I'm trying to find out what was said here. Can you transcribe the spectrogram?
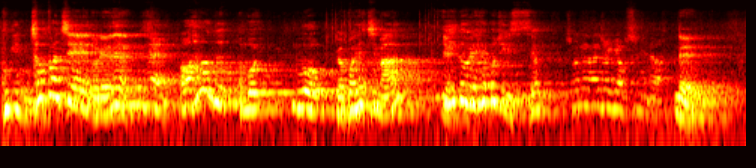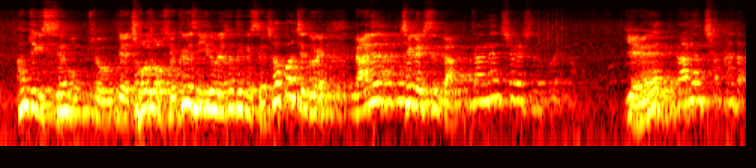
곡입니다. 첫 번째 노래는 네. 어, 한 번도 뭐몇 번 했지만 예. 이 노래 해본 적 있으세요? 저는 한 적이 없습니다. 네. 한 적 있으세요? 없죠. 네, 저도 없어요. 그래서 이 노래 선택했어요. 첫 번째 노래. 나는 책을 쓴다. 나는 책을 쓸 거예요. 예. 나는 착하다.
